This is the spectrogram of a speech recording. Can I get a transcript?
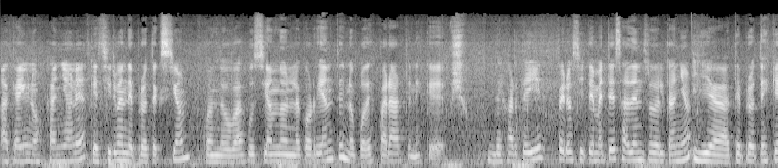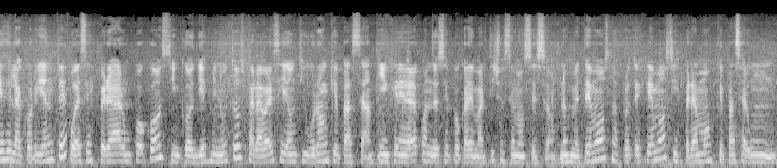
acá hay unos cañones que sirven de protección. Cuando vas buceando en la corriente no podés parar, tenés que dejarte ir, pero si te metes adentro del cañón y uh, te proteges de la corriente, puedes esperar un poco, 5 o 10 minutos, para ver si hay un tiburón que pasa. Y en general cuando es época de martillo hacemos eso. Nos metemos, nos protegemos y esperamos que pase algún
